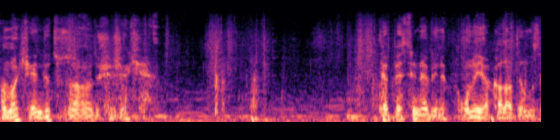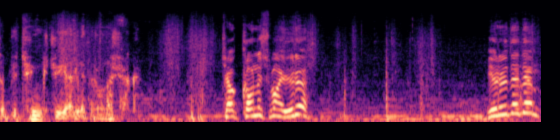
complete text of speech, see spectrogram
Ama kendi tuzağına düşecek. Tepesine binip onu yakaladığımızda bütün gücü yerle bir olacak. Çok konuşma yürü. Yürü dedim.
